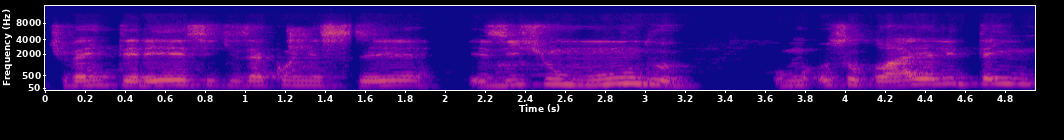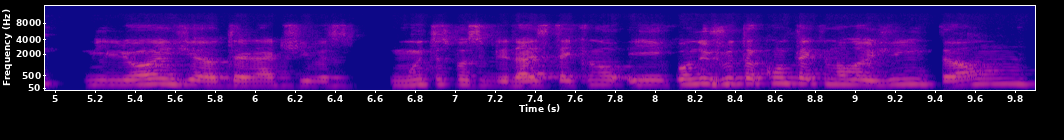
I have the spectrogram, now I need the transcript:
tiver interesse, quiser conhecer, existe um mundo o, o supply ele tem milhões de alternativas, muitas possibilidades e quando junta com tecnologia, então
